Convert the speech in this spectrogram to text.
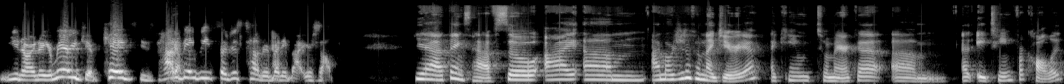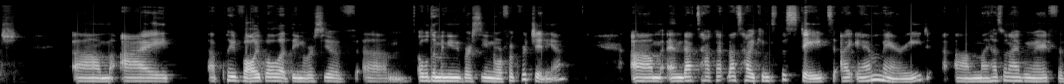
You know, I know you're married, you have kids, you just had a baby. So just tell everybody about yourself. Yeah, thanks, Half. So I um I'm originally from Nigeria. I came to America um, at 18 for college. Um, I I played volleyball at the University of um, Old Dominion University in Norfolk, Virginia. Um, and that's how that's how I came to the states. I am married. Um, my husband and I have been married for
